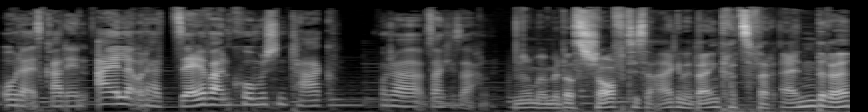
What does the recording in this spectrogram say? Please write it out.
oder ist gerade in Eile oder hat selber einen komischen Tag oder solche Sachen. Ja, wenn man das schafft, sein eigenes Denken zu verändern,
